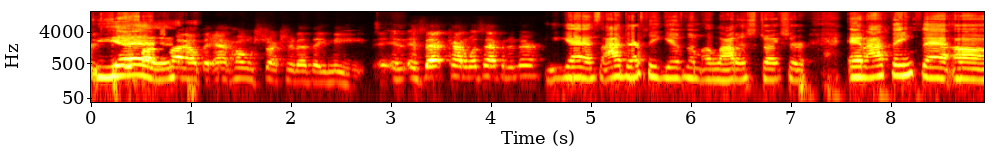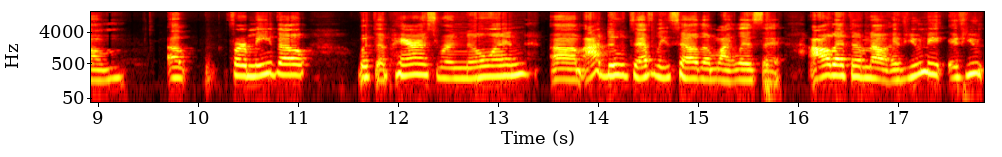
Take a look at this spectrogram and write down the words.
Yes. Try out the at-home structure that they need. Is, is, that kind of what's happening there? Yes, I definitely give them a lot of structure, and I think that um, uh, for me though, with the parents renewing, um, I do definitely tell them like, listen, I'll let them know if you need, if you,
